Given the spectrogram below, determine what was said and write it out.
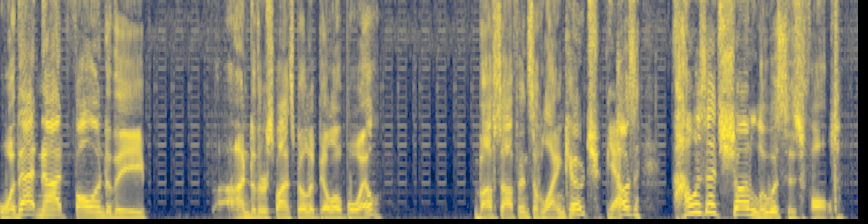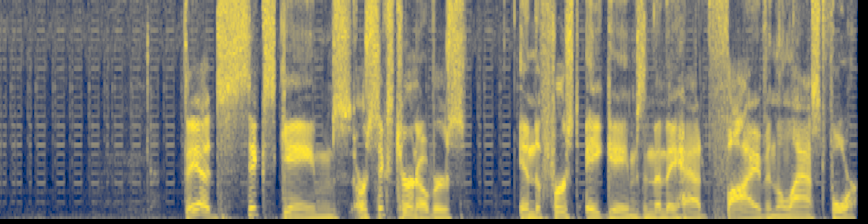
Would that not fall under the under the responsibility of Bill O'Boyle, Buff's offensive line coach? Yeah. How is how is that Sean Lewis's fault? They had six games or six turnovers in the first eight games, and then they had five in the last four,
